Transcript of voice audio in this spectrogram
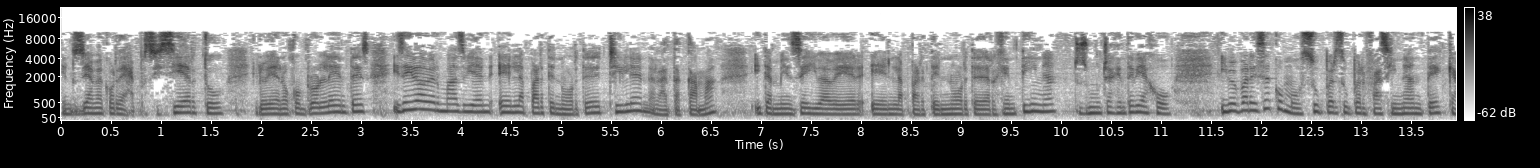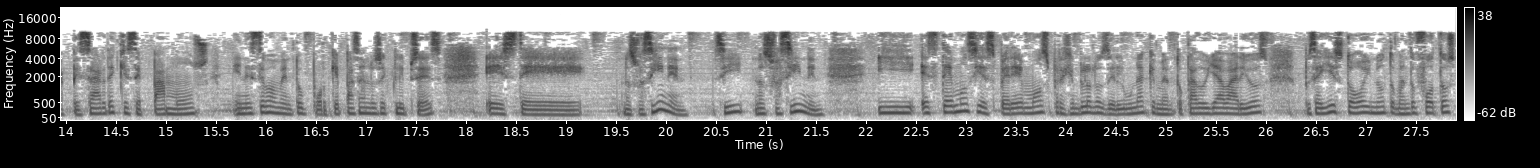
y entonces ya me acordé, ah, pues sí, cierto, y luego ya no compró lentes. Y se iba a ver más bien en la parte norte de Chile, en el Atacama y también se iba a ver en la parte norte de Argentina entonces mucha gente viajó. Y me parece como súper, súper fascinante que a pesar de que sepamos en este momento por qué pasan los eclipses, este, nos fascinen, ¿sí? Nos fascinen. Y estemos y esperemos, por ejemplo, los de Luna, que me han tocado ya varios, pues ahí estoy, ¿no? Tomando fotos.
